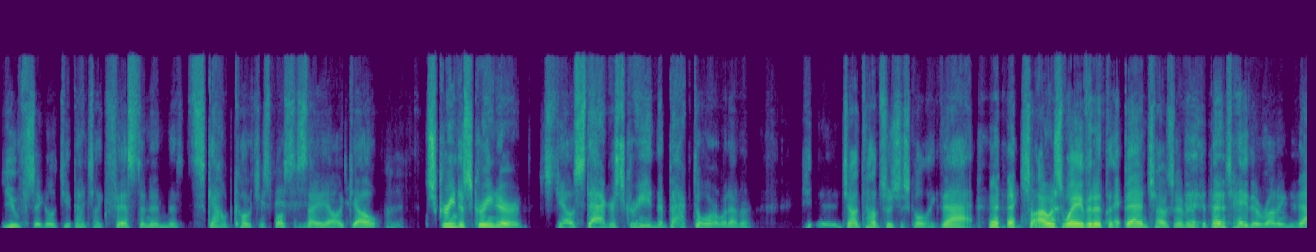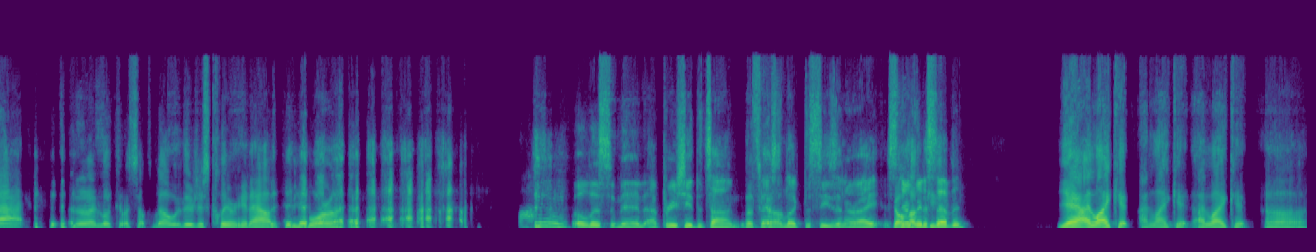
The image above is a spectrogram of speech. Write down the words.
you signal to your bench like fist, and then the scout coach is supposed to say, like, yo, screen to screener, you know, stagger screen, the back door, whatever. Uh, John Thompson was just going like that. so I was waving at the bench. I was waving at the bench. Hey, they're running that. And then I looked at myself. No, they're just clearing it out. You moron. well, listen, man. I appreciate the time. Let's Best go. of luck this season. All right. Go Stairway to seven. Yeah, I like it. I like it. I like it. Uh,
